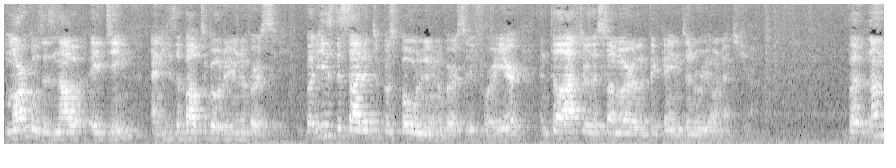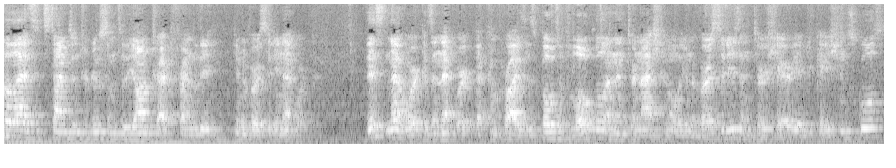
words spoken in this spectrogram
Marcos is now 18, and he's about to go to university. But he's decided to postpone university for a year until after the Summer Olympic Games in Rio next year. But nonetheless, it's time to introduce them to the on-track friendly university network. This network is a network that comprises both of local and international universities and tertiary education schools,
